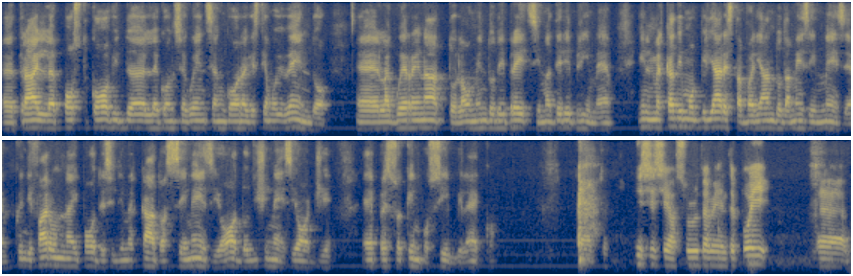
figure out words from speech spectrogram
eh, tra il post-Covid, le conseguenze ancora che stiamo vivendo, eh, la guerra in atto, l'aumento dei prezzi, materie prime, il mercato immobiliare sta variando da mese in mese, quindi fare un'ipotesi di mercato a sei mesi o a 12 mesi oggi è pressoché impossibile, ecco. Sì, sì, sì, assolutamente. Poi eh,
